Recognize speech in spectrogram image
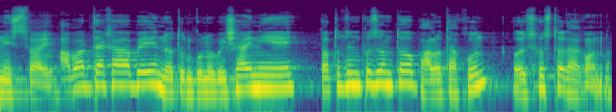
নিশ্চয়। আবার দেখা হবে নতুন কোনো বিষয় নিয়ে। ততদিন পর্যন্ত ভালো থাকুন ও সুস্থ থাকুন।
